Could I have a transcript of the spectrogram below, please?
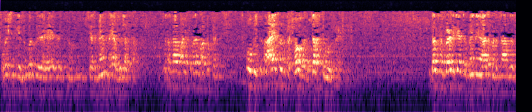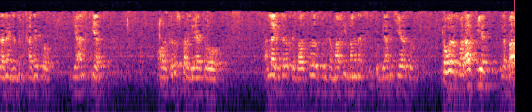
کمیشن کے ممبر بھی رہے چیئرمین رہے عبداللہ صاحب۔ عبداللہ صاحب ہمارے پورے معلوم ہے وہ بھی آئے تو ان کا شوق ہے، درخت میں بیٹھ گئے درخت میں بیٹھ گئے تو میں نے عالم السلام کے دانے قدم کھانے کو بیان کیا اور پھر اس پر جو ہے تو اللہ کی طرف سے بات کرو ان کا معافی مانگنا اس کو بیان کیا، تو لوگوں نے سوالات کیے لبا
